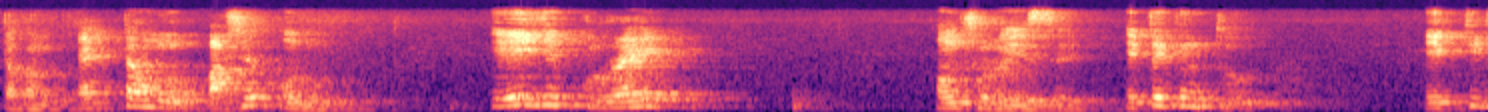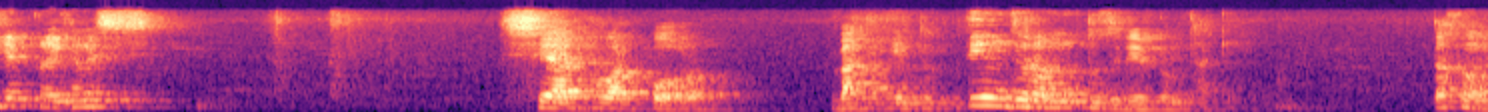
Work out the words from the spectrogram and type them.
তখন একটা অণু পাশের অণু, এই যে ক্লোরাইড অংশ রয়েছে, এতে কিন্তু একটি ইলেকট্রন এখানে শেয়ার হওয়ার পর বাকি কিন্তু তিন জোড়া মুক্ত জোড়া এরকম থাকে, তখন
